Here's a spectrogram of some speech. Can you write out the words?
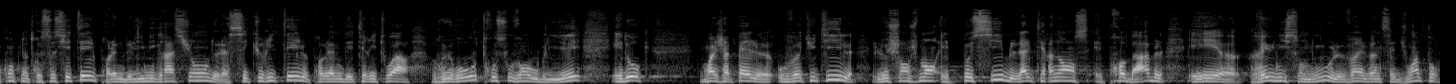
rencontre notre société, le problème de l'immigration, de la sécurité, le problème des territoires ruraux, trop souvent oubliés. Et donc, moi, j'appelle au vote utile. Le changement est possible, l'alternance est probable, et euh, réunissons-nous le 20 et le 27 juin pour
